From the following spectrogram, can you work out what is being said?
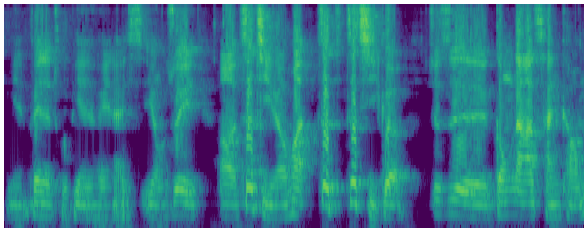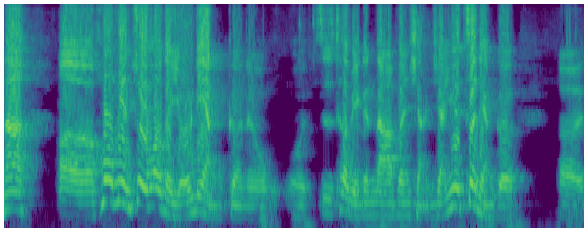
免费的图片可以来使用。所以啊，这几的话，这这几个就是供大家参考。那呃，后面最后的有两个呢，我是特别跟大家分享一下，因为这两个。呃，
